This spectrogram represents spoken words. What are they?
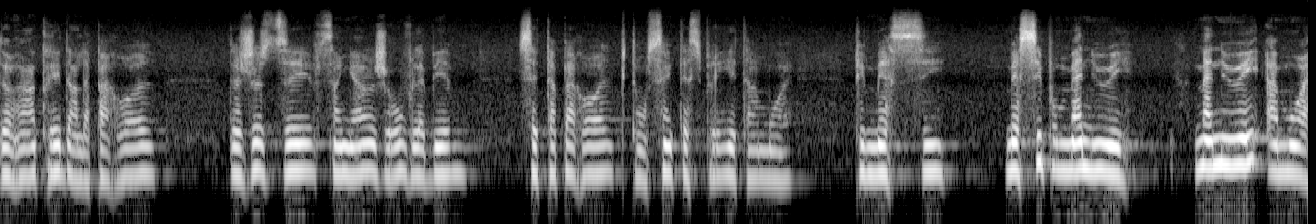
de rentrer dans la parole, de juste dire, Seigneur, j'ouvre la Bible, c'est ta parole, puis ton Saint-Esprit est en moi merci. Merci pour Manué. Manué à moi.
